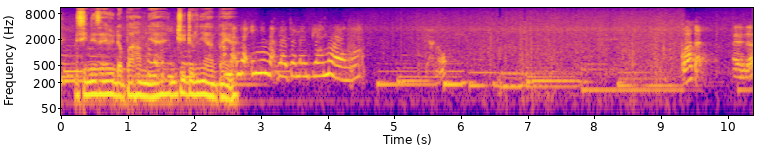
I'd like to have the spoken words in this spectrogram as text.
di sini saya sudah paham ya judulnya apa ya Anak hendak ingin nak belajar main piano, Ayanda. Piano? Kuasan? Ayanda?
